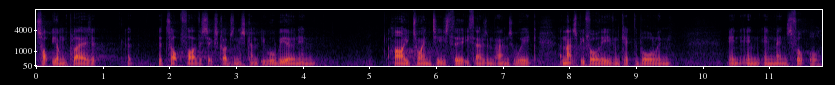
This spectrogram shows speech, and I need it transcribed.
top young players at, at the top five or six clubs in this country will be earning high 20s, 30,000 pounds a week. And that's before they even kick the ball in, in, in, in men's football.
